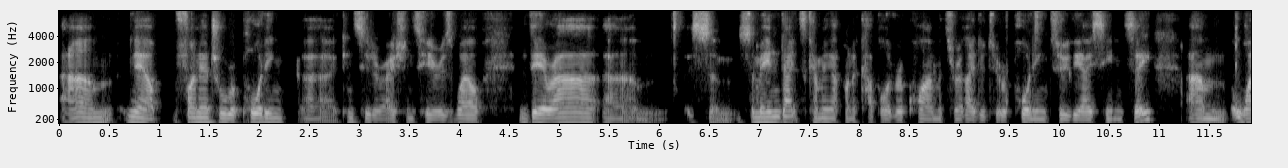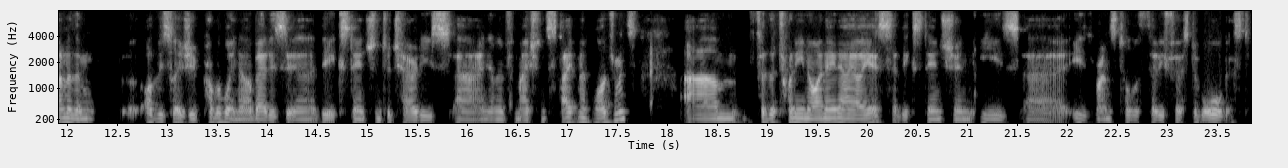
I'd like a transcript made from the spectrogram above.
Um, now, financial reporting uh, considerations here as well. There are um, some, some end dates coming up on a couple of requirements related to reporting to the ACNC. Um, one of them, obviously, as you probably know about, is uh, the extension to charities uh, annual information statement lodgements. Um, for the 2019 AIS, that extension is, uh, is runs till the 31st of August.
